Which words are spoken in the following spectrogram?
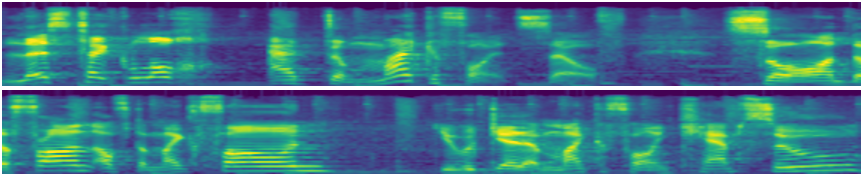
let's take a look at the microphone itself. So on the front of the microphone, you will get a microphone capsule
